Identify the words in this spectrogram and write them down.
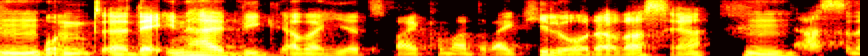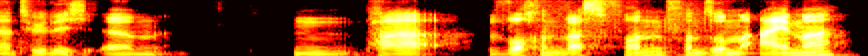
Mhm. Und äh, der Inhalt wiegt aber hier 2,3 Kilo oder was, ja. Mhm. Da hast du natürlich ähm, ein paar Wochen was von, von so einem Eimer.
